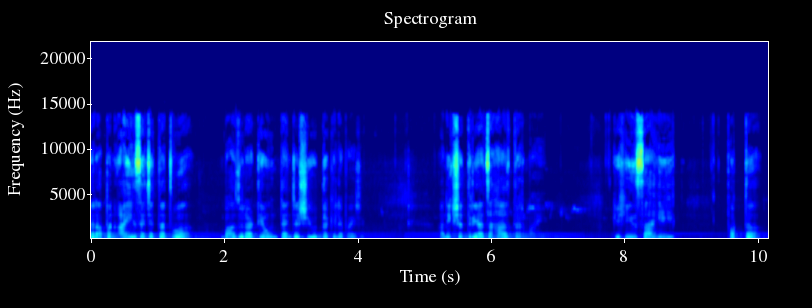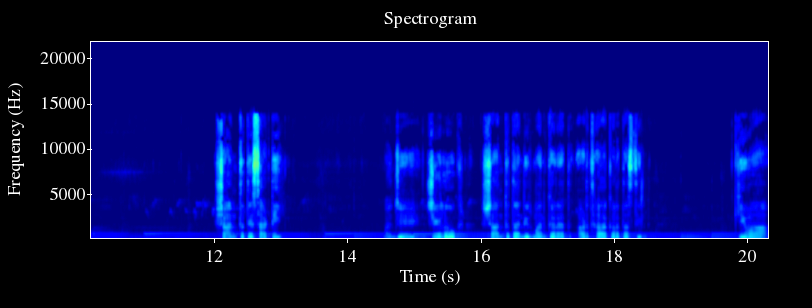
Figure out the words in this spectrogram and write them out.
तर आपण अहिंसेचे तत्व बाजूला ठेवून त्यांच्याशी युद्ध केले पाहिजे. आणि क्षत्रियाचा हाच धर्म आहे की हिंसा ही फक्त शांततेसाठी म्हणजे जे लोक शांतता निर्माण करण्यात अडथळा करत असतील किंवा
